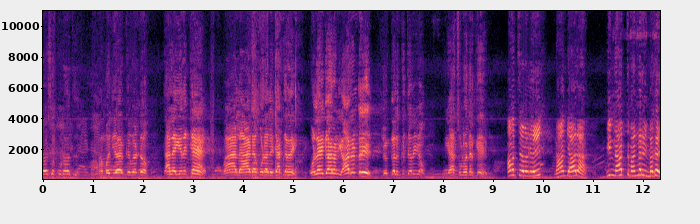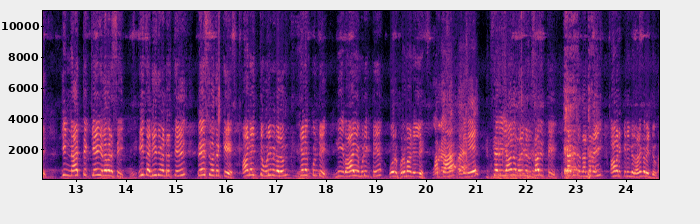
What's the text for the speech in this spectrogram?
பேசக்கூடாது. அமைதியா இருக்க வேண்டும். தலை இருக்க. வால் ஆடக்கூடாது ஜாக்கிரதை. கொலைகாரன் யார் என்று எங்களுக்கு தெரியும். யார் சொல்வதற்கு. அமைச்சர் அவர்களே நான் யாரா? இந்நாட்டு மன்னரின் மகள் இந்நாட்டுக்கே இளவரசி. இந்த நீதிமன்றத்தில் பேசுவதற்கு அனைத்து உரிமைகளும் எனக்குண்டு. நீ வாயை முடிக்கிட்டு ஒரு புறமா நில்லு. அப்பா சரியான முறையில் விசாரித்து தகுந்த தண்டனை அவனுக்கு நீங்கள் வழங்க வேண்டும்.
